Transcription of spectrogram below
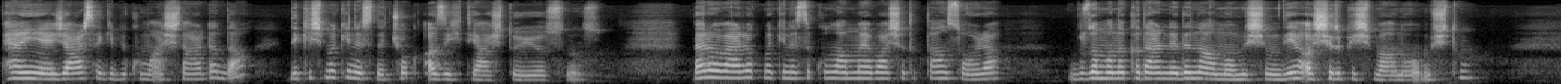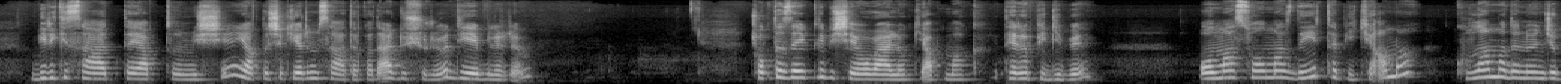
penye, jarse gibi kumaşlarda da dikiş makinesine çok az ihtiyaç duyuyorsunuz. Ben overlock makinesi kullanmaya başladıktan sonra bu zamana kadar neden almamışım diye aşırı pişman olmuştum. 1-2 saatte yaptığım işi yaklaşık yarım saate kadar düşürüyor diyebilirim. Çok da zevkli bir şey overlock yapmak. Terapi gibi. Olmazsa olmaz değil tabii ki ama kullanmadan önce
